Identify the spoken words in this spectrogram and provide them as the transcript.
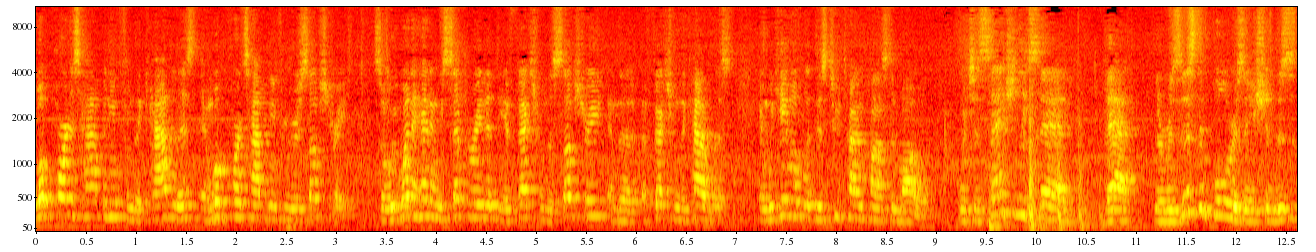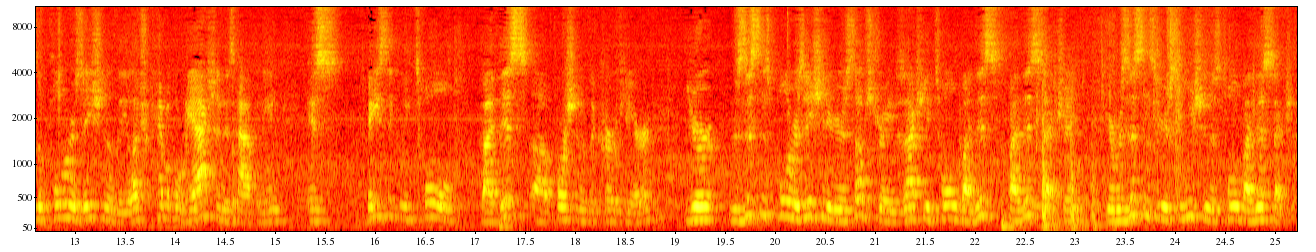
what part is happening from the catalyst and what part's happening from your substrate. So we went ahead and we separated the effects from the substrate and the effects from the catalyst. And we came up with this two-time constant model, which essentially said that the resistant polarization, this is the polarization of the electrochemical reaction that's happening, is basically told by this uh, portion of the curve here. Your resistance polarization of your substrate is actually told by this, by this section. Your resistance of your solution is told by this section.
